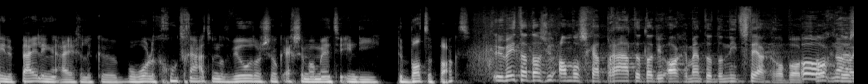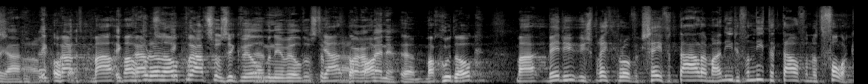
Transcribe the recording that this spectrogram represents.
in de peilingen eigenlijk uh, behoorlijk goed gaat. En dat Wilders ook echt zijn momenten in die debatten pakt. U weet dat als u anders gaat praten, dat uw argumenten er niet sterker op worden. Oh, toch? nou Dus- ja. Ik praat, maar, ik, maar praat, hoe dan ook. ik praat zoals ik wil, meneer Wilders. Ja, dat mag, eh, maar goed ook. Maar weet u, u spreekt geloof ik zeven talen, maar in ieder geval niet de taal van het volk.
